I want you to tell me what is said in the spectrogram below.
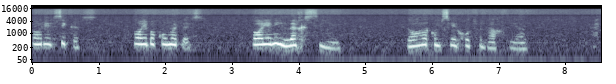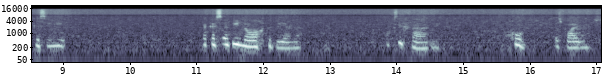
Waar jy siek is, waar jy bekommerd is, waar jy nie lig sien nie. Daar kom sê God vandag vir jou. Ek is hier. Ek is in die laagte bene. Ek is nie ver nie. Is by ons.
